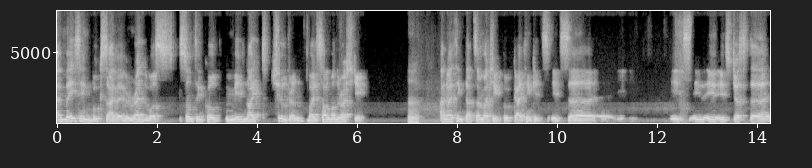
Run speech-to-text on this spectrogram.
amazing books I've ever read was something called Midnight Children by Salman Rushdie. Mm. And I think that's a magic book. I think it's it's uh, it's it, it's just uh,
